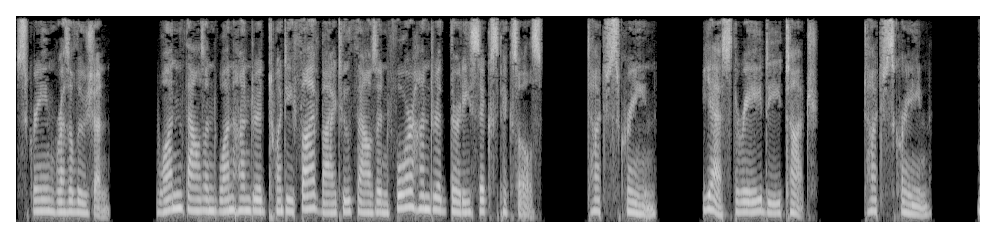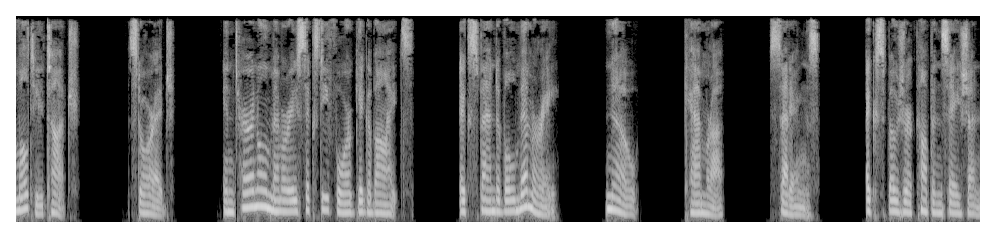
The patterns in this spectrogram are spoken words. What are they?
Screen resolution. 1125 by 2436 pixels. Touch screen. Yes 3D touch. Touch screen. Multi-touch. Storage. Internal memory 64 gigabytes. Expandable memory. No. Camera. Settings. Exposure compensation.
